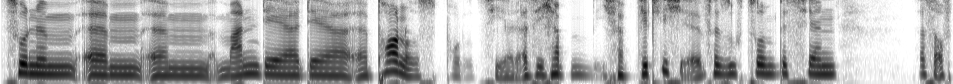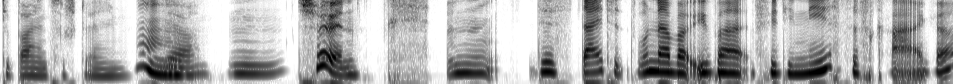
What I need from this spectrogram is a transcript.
zu einem ähm, ähm, Mann, der, der äh, Pornos produziert. Also ich habe ich hab wirklich äh, versucht, so ein bisschen das auf die Beine zu stellen. Hm. Ja. Mhm. Schön. Ähm, das leitet wunderbar über für die nächste Frage.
